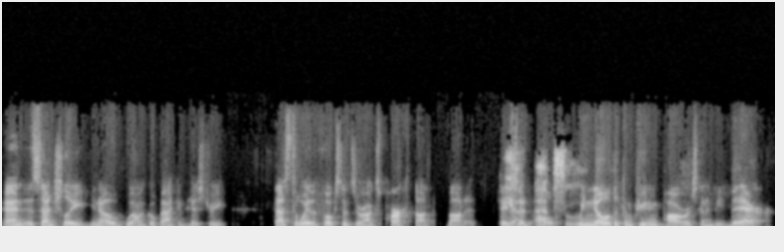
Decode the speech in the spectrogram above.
And essentially, you know, we want to go back in history. That's the way the folks at Xerox PARC thought about it. They yeah, said, "Oh, absolutely. we know the computing power is going to be there.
